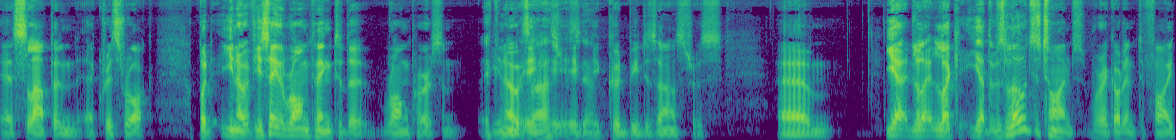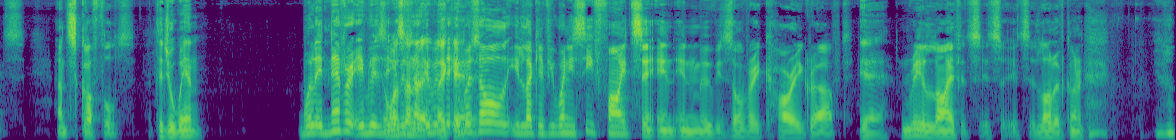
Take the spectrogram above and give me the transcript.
uh, and uh, Chris Rock. But you know, if you say the wrong thing to the wrong person, you know, it, it, yeah. it could be disastrous. Um, yeah, like, like yeah, there was loads of times where I got into fights and scuffles. Did you win? Well, it never. It was. It, was. wasn't a- It was, like it a- was all like if you when you see fights in, in, in movies, it's all very choreographed. Yeah. In real life, it's it's it's a lot of kind of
